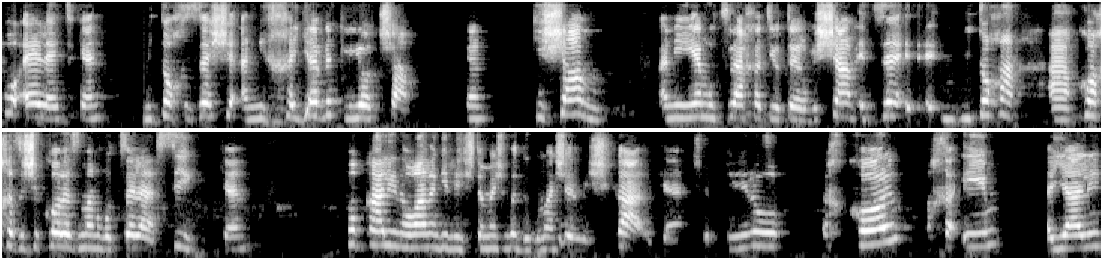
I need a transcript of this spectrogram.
פועלת, כן? מתוך זה שאני חייבת להיות שם, כן? כי שם אני אהיה מוצלחת יותר, ושם את זה, את, את, מתוך הכוח הזה שכל הזמן רוצה להשיג, כן? פה קל לי נורא, נגיד, להשתמש בדוגמה של משקל, כן? שכאילו, איך כל החיים היה לי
